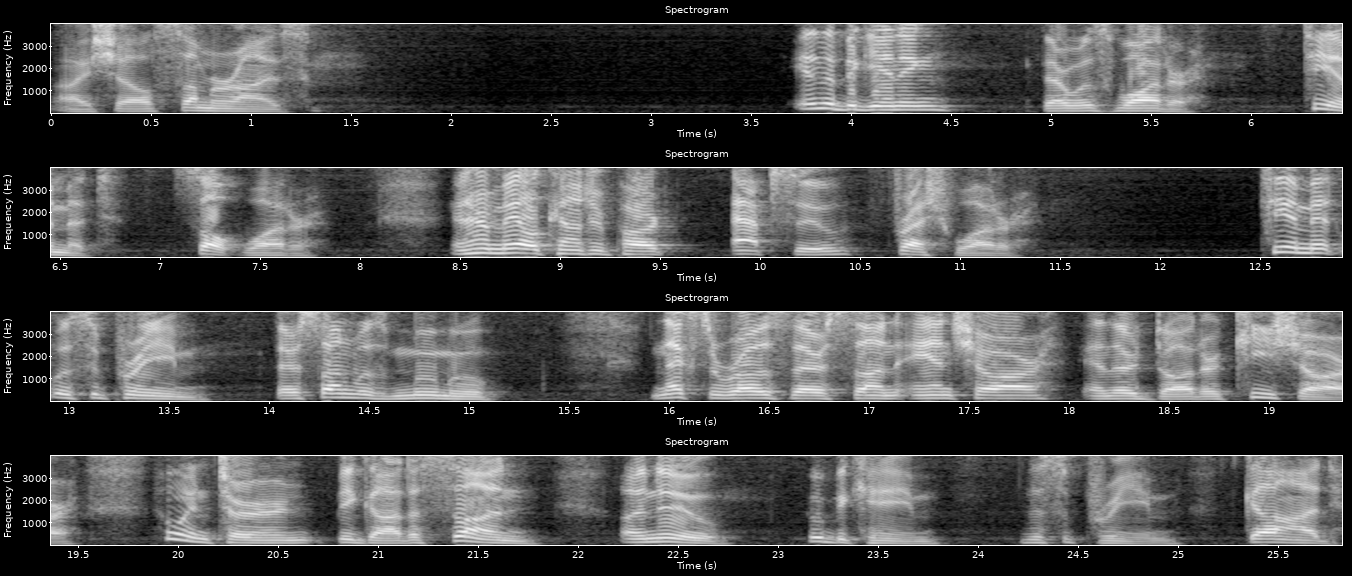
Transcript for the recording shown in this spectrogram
I shall summarize. In the beginning, there was water, Tiamat, salt water, and her male counterpart, Apsu, fresh water. Tiamat was supreme. Their son was Mummu. Next arose their son Anshar and their daughter Kishar, who in turn begot a son, Anu, who became the supreme God.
